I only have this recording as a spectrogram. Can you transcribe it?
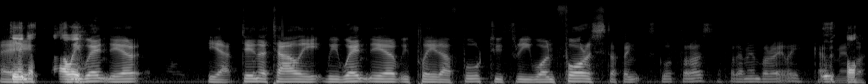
Uh, we went there. Yeah, De Natale. We went there. We played a 4 2 3 1. Forrest, I think, scored for us, if I remember rightly. Can't remember.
